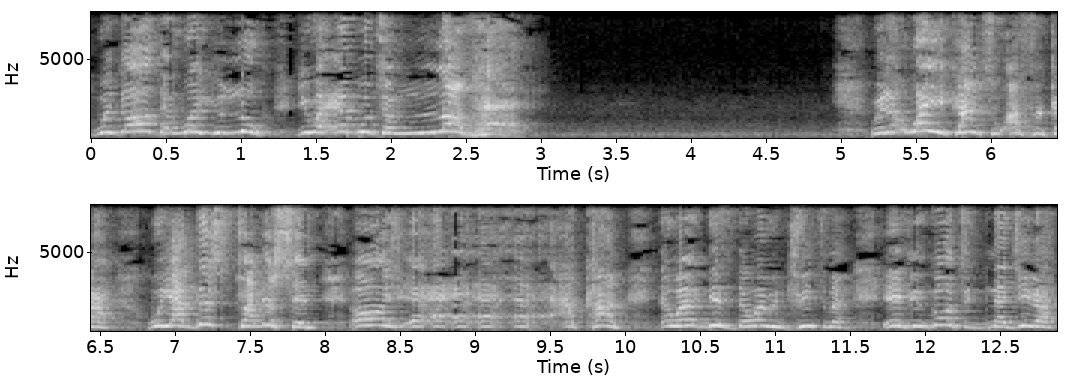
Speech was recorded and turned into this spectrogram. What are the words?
With all the way you look, you were able to love her. We know when you come to Africa, we have this tradition. Oh, I, I, I, I can't. The way this, is the way we treatment. If you go to Nigeria,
